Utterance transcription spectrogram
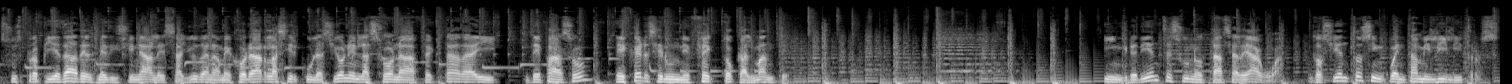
Sus propiedades medicinales ayudan a mejorar la circulación en la zona afectada y, de paso, ejercen un efecto calmante. Ingredientes 1 taza de agua, 250 mililitros,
